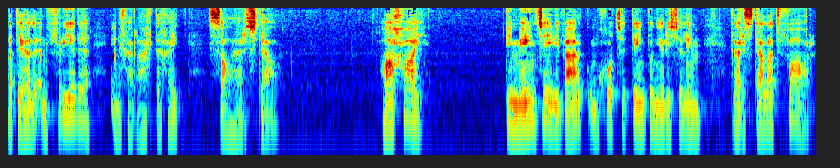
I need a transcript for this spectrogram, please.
dat hy hulle in vrede en geregtigheid sal herstel. Hagai. Die mense het die werk om God se tempel in Jerusalem te herstel laat vaar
